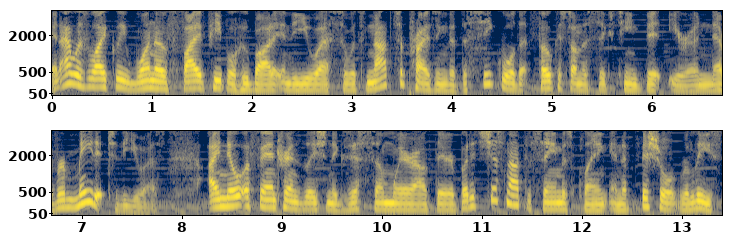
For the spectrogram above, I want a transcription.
and I was likely one of five people who bought it in the US, so it's not surprising that the sequel that focused on the 16-bit era never made it to the US. I know a fan translation exists somewhere out there, but it's just not the same as playing an official release.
